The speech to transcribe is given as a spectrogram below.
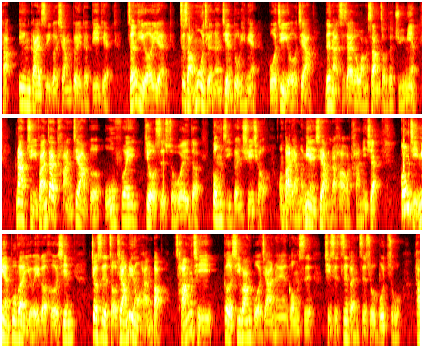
它应该是一个相对的低点。整体而言，至少目前能见度里面，国际油价仍然是在一个往上走的局面。那举凡在谈价格，无非就是所谓的供给跟需求。我们把两个面向来好好谈一下。供给面部分有一个核心，就是走向绿能环保。长期各西方国家能源公司其实资本支出不足，它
